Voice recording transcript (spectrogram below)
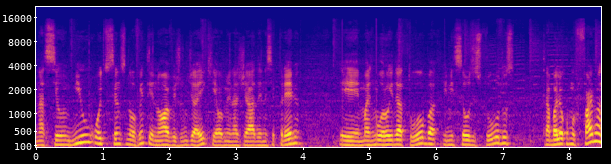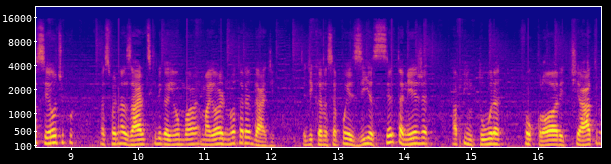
nasceu em 1899 em Jundiaí, que é homenageado nesse prêmio, e, mas morou em Datuba, iniciou os estudos, trabalhou como farmacêutico, mas foi nas artes que ele ganhou maior notoriedade, dedicando-se à poesia sertaneja, à pintura, folclore, teatro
